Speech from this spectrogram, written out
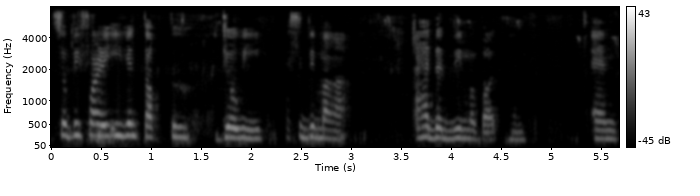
So, before I even talk to Joey, kasi di ba nga, I had a dream about him. And,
